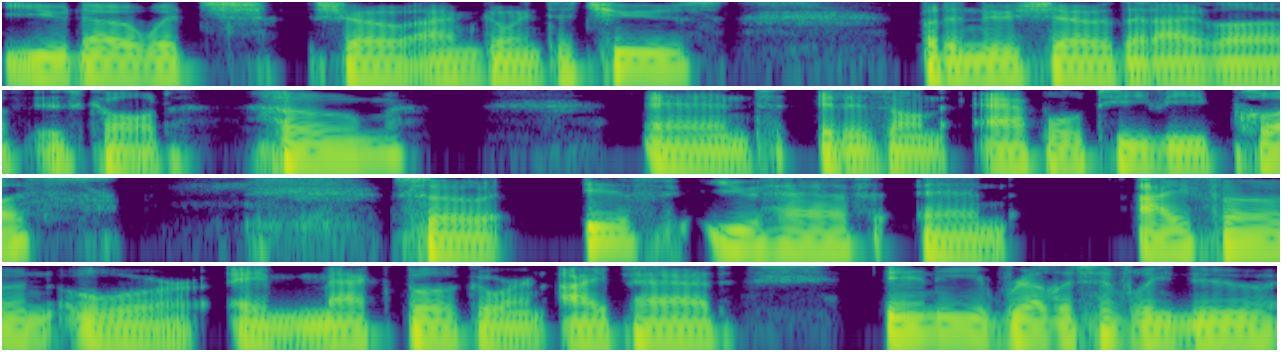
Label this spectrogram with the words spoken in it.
you know which show I'm going to choose, but a new show that I love is called Home, and it is on Apple TV Plus. So if you have an iPhone or a MacBook or an iPad, any relatively new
